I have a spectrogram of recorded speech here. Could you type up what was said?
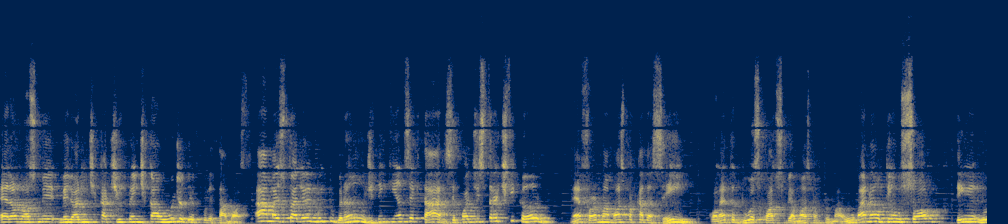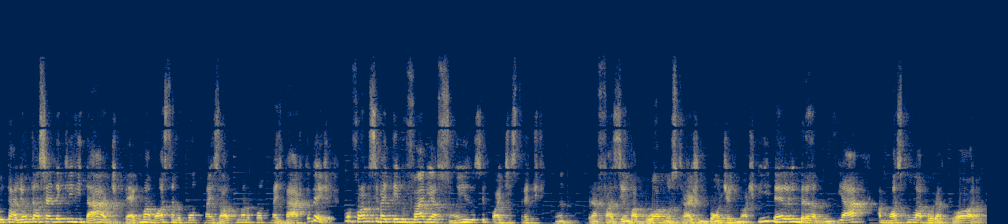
Ela é o nosso me melhor indicativo para indicar onde eu devo coletar a amostra. Ah, mas o talhão é muito grande, tem 500 hectares, você pode ir estratificando né? Forma uma amostra para cada 100, coleta duas, quatro subamostras para formar uma. Ah, não, tem um solo, tem no talhão tem uma certa declividade. Pega uma amostra no ponto mais alto, uma no ponto mais baixo. Então, veja, conforme você vai tendo variações, você pode ir estratificando para fazer uma boa amostragem, um bom diagnóstico. E, né, lembrando, enviar a amostra para um laboratório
